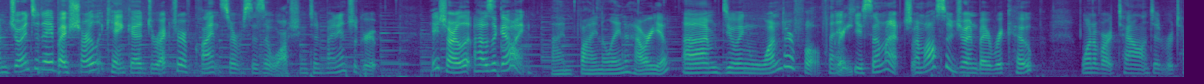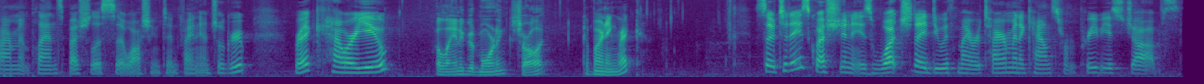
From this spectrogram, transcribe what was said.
I'm joined today by Charlotte Kanka, Director of Client Services at Washington Financial Group. Hey, Charlotte, how's it going? I'm fine, Elena. How are you? I'm doing wonderful. Thank Great. you so much. I'm also joined by Rick Hope, one of our talented retirement plan specialists at Washington Financial Group. Rick, how are you? Elena, good morning. Charlotte? Good morning, Rick. So today's question is what should I do with my retirement accounts from previous jobs?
